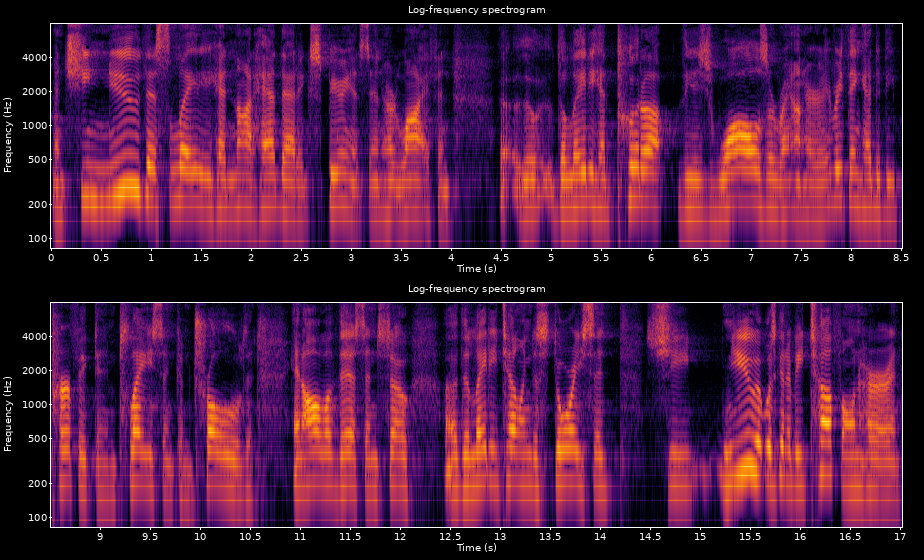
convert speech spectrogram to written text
And she knew this lady had not had that experience in her life. And uh, the, the lady had put up these walls around her. Everything had to be perfect and in place and controlled and, and all of this. And so uh, the lady telling the story said she knew it was going to be tough on her. And,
